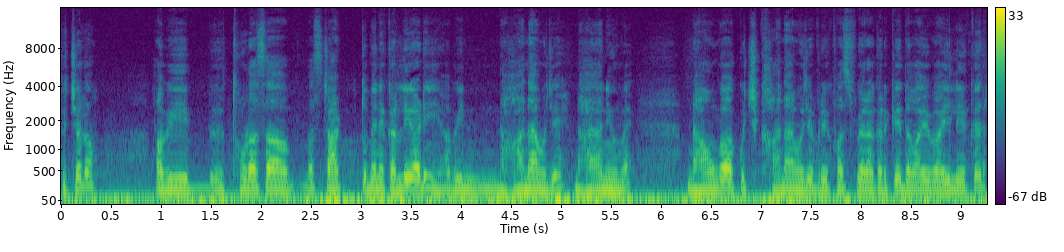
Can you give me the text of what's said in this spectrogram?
तो चलो, अभी थोड़ा सा स्टार्ट तो मैंने कर ली गाड़ी, अभी नहाना है मुझे, नहाया नहीं हूँ मैं। नहाऊँगा कुछ खाना है मुझे ब्रेकफास्ट वगैरह करके दवाई ववाई लेकर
